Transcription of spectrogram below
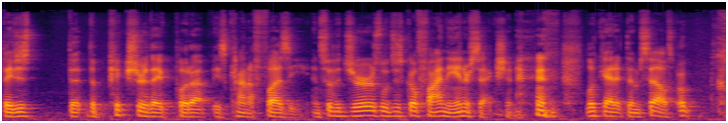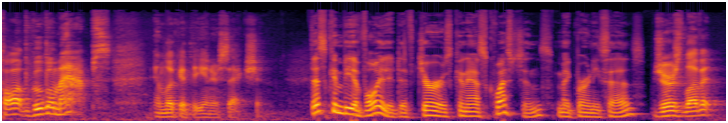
they just the, the picture they put up is kind of fuzzy. And so the jurors will just go find the intersection and look at it themselves or call up google maps and look at the intersection. This can be avoided if jurors can ask questions mcburney says. Jurors love it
